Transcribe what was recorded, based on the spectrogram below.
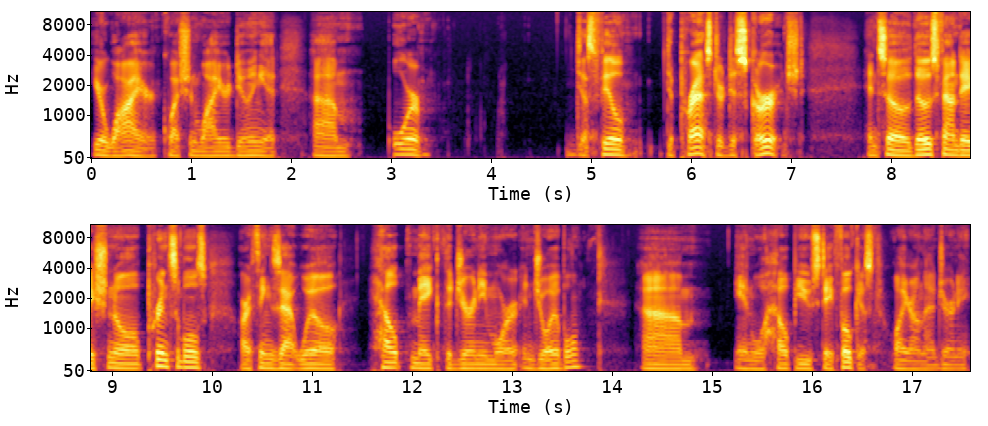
your why or question why you're doing it, um, or just feel depressed or discouraged. And so, those foundational principles are things that will help make the journey more enjoyable. Um, and will help you stay focused while you're on that journey.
